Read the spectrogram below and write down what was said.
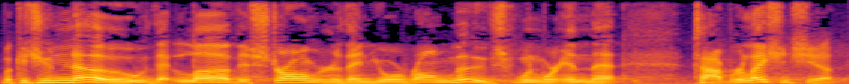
because you know that love is stronger than your wrong moves when we're in that type relationship.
